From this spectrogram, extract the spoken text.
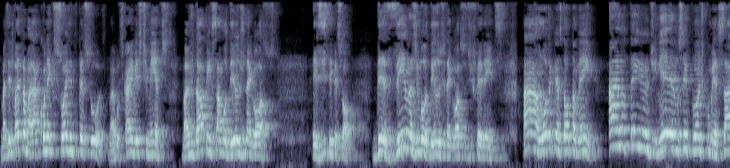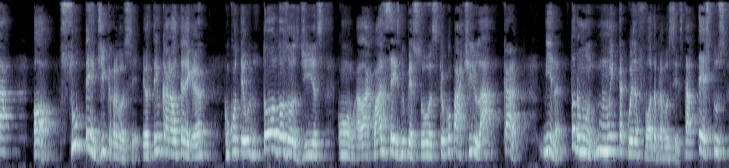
mas ele vai trabalhar conexões entre pessoas, vai buscar investimentos, vai ajudar a pensar modelos de negócios. Existem, pessoal, dezenas de modelos de negócios diferentes. Ah, outra questão também. Ah, eu não tenho dinheiro, não sei por onde começar. Ó, super dica para você. Eu tenho um canal do Telegram com conteúdo todos os dias, com lá quase 6 mil pessoas que eu compartilho lá. Cara, Mina, todo mundo, muita coisa foda para vocês, tá? Textos,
